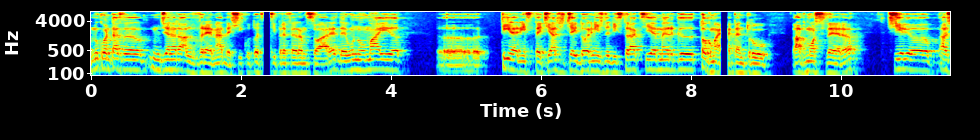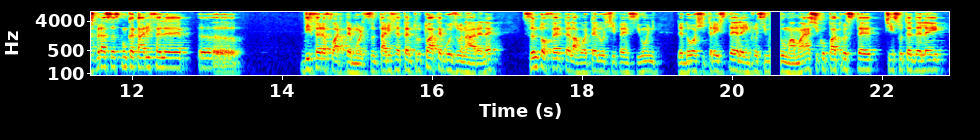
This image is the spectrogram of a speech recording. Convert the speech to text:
nu contează în general vremea, deși cu toții preferăm soare. De 1 mai Uh, tinerii în special și cei dornici de distracție merg uh, tocmai pentru atmosferă și uh, aș vrea să spun că tarifele uh, diferă foarte mult. Sunt tarife pentru toate buzunarele, sunt oferte la hoteluri și pensiuni de 2 și 3 stele, inclusiv Mamaia, și cu 400-500 de lei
